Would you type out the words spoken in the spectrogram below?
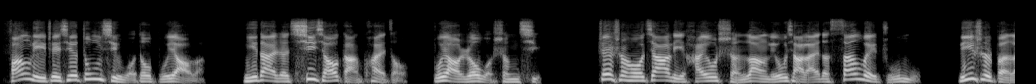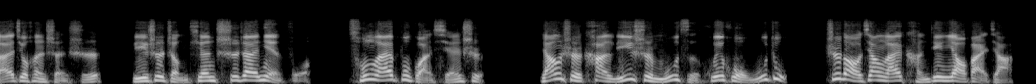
房里这些东西我都不要了。你带着妻小赶快走，不要惹我生气。”这时候家里还有沈浪留下来的三位主母。黎氏本来就恨沈石，李氏整天吃斋念佛，从来不管闲事。杨氏看黎氏母子挥霍无度，知道将来肯定要败家，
